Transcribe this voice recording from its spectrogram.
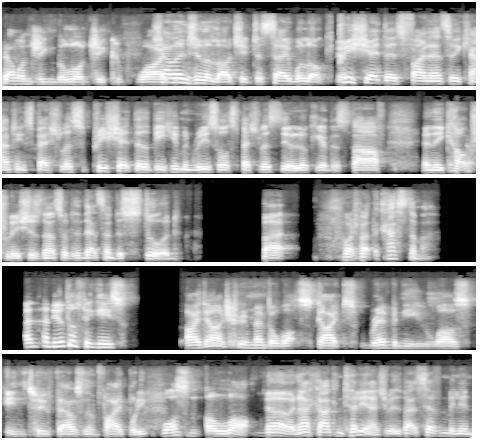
challenging the logic of why. Challenging the logic to say, well, look, appreciate there's finance and accounting specialists, appreciate there'll be human resource specialists, you know, looking at the staff and the cultural yeah. issues and that sort of thing. That's understood. But what about the customer? And, and the other thing is, I don't actually remember what Skype's revenue was in 2005, but it wasn't a lot. No, and I, I can tell you actually, it was about $7 million.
